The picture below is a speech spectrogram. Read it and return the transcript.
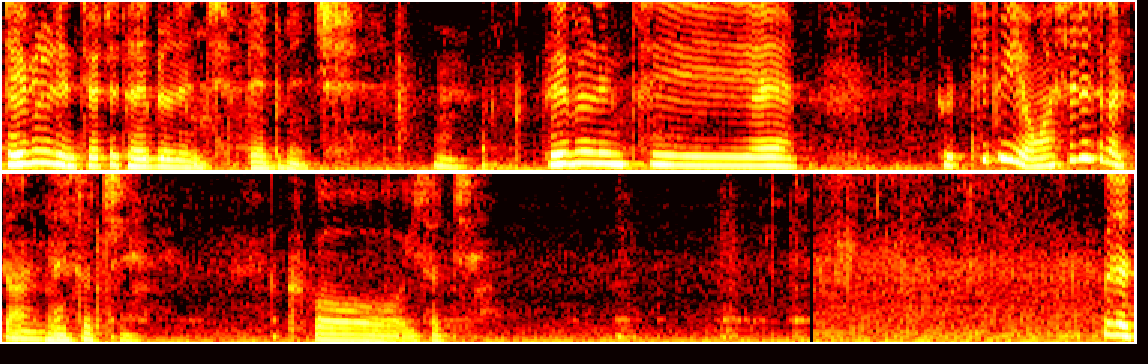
데이빗 린치였죠, 데이빗 린치. 데이빗 린치. 데이빗 린치의 그 TV 영화 시리즈가 있었는데 있었지. 그거 있었지. 그죠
